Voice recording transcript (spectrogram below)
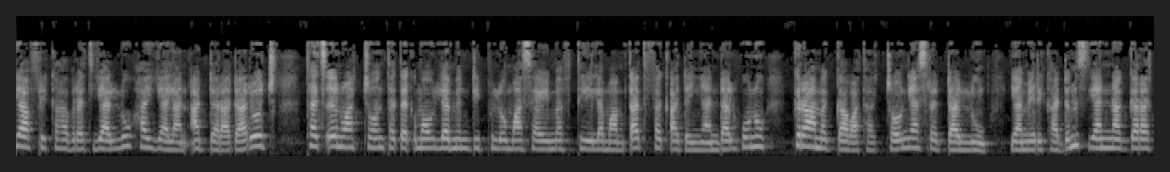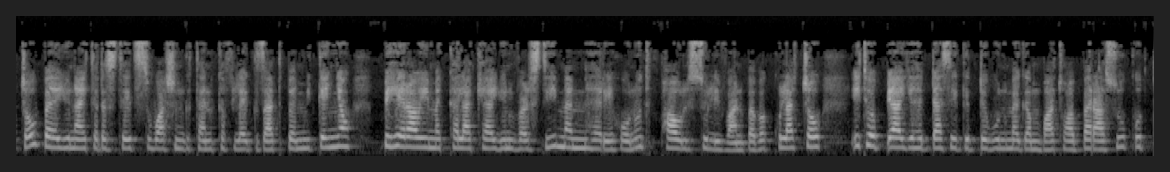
የአፍሪካ ህብረት ያሉ ሀያላን አደራዳሪዎች ተጽዕኗቸውን ተጠቅመው ለምን ዲፕሎማሲያዊ መፍትሄ ለማምጣት ፈቃደኛ እንዳልሆኑ ግራ መጋባታቸውን ያስረዳሉ። የአሜሪካ ድምጽ ያናገራቸው በዩናይትድ ስቴትስ ዋሽንግተን ክፍለ ግዛት በሚገኘው ብሔራዊ መከላከያ ዩኒቨርሲቲ መምህር የሆኑት ፓውል ሱሊቫን በበኩላቸው ኢትዮጵያ የህዳሴ ግድቡን መገንባቷ በራሱ ቁጣ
